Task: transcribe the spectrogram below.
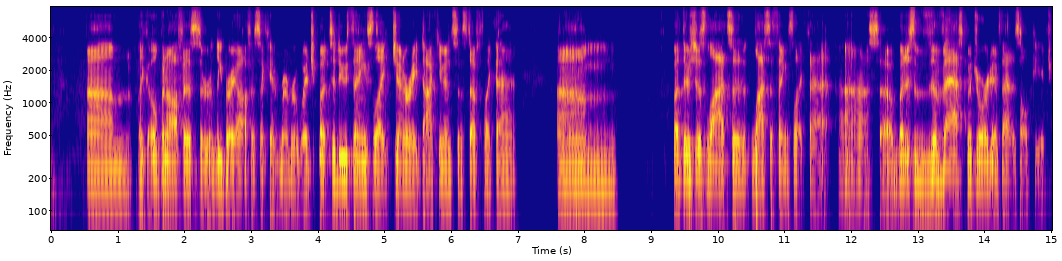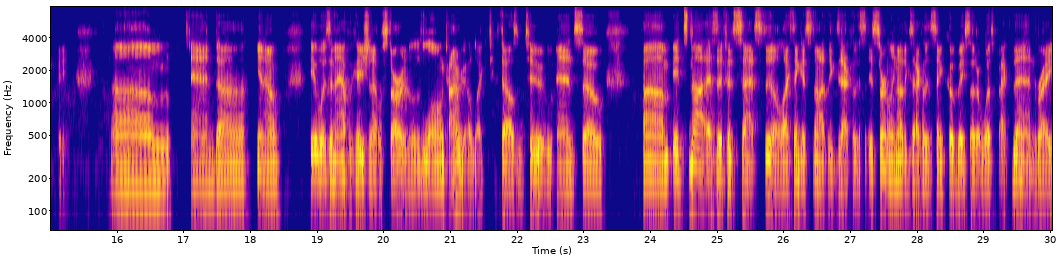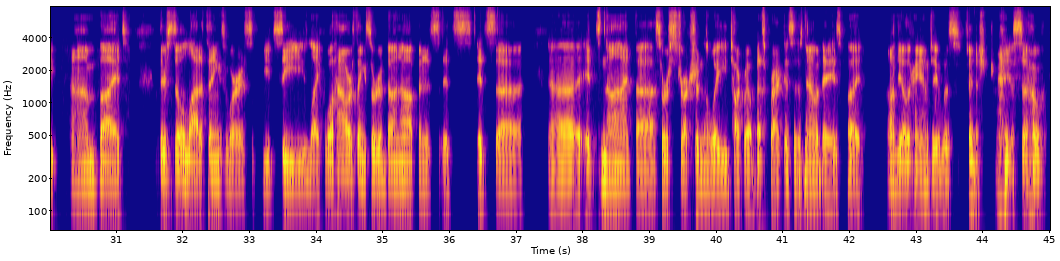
um, like OpenOffice or LibreOffice. I can't remember which, but to do things like generate documents and stuff like that. Um, but there's just lots of lots of things like that. Uh, so, but it's the vast majority of that is all PHP. Um, and uh, you know, it was an application that was started a long time ago, like 2002, and so. Um, it's not as if it sat still. I think it's not exactly. It's certainly not exactly the same code base that it was back then, right? Um, but there's still a lot of things where you'd see like, well, how are things sort of done up, and it's it's it's uh, uh, it's not uh, sort of structured in the way you talk about best practices nowadays. But on the other hand, it was finished. so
